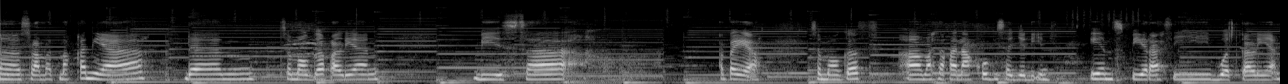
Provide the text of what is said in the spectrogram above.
uh, selamat makan ya. Dan semoga kalian bisa apa ya semoga uh, masakan aku bisa jadi in inspirasi buat kalian.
